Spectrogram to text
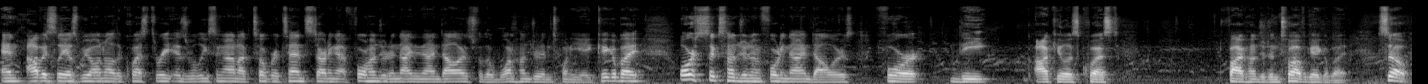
And obviously, as we all know, the Quest 3 is releasing on October 10th, starting at $499 for the 128 gigabyte or $649 for the Oculus Quest 512 gigabyte. So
